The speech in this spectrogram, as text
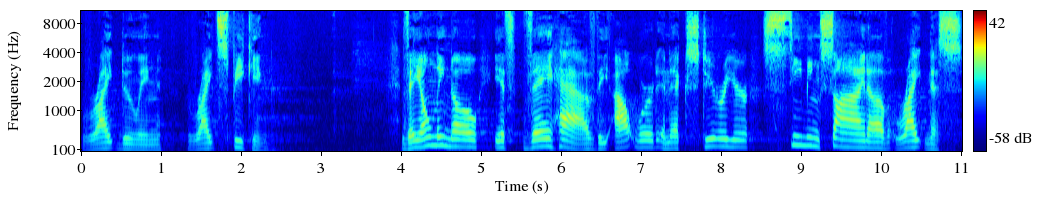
right doing, right speaking. They only know if they have the outward and exterior seeming sign of rightness,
